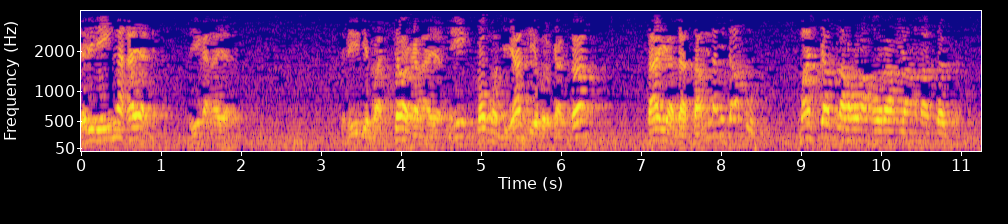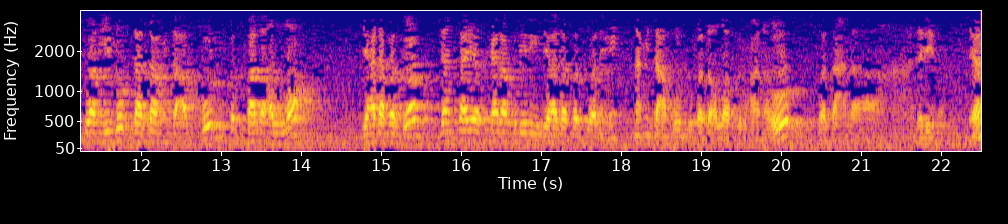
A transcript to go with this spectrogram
Jadi dia ingat ayat ini. Dia ingat ayat. Jadi dia bacakan ayat ini, kemudian dia berkata, saya datang nak minta ampun. Macamlah orang-orang yang masa Tuhan hidup datang minta ampun kepada Allah di hadapan Tuhan dan saya sekarang berdiri di hadapan Tuhan ini nak minta ampun kepada Allah Subhanahu wa taala. Jadi ya.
